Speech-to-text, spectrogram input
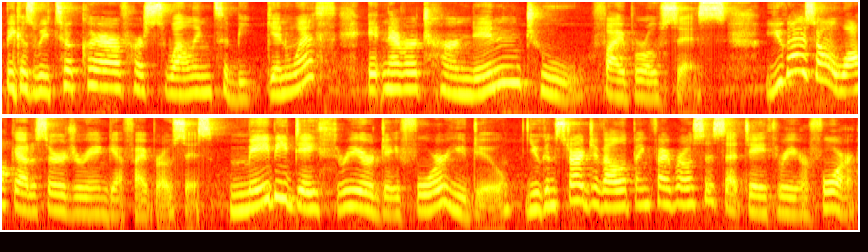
because we took care of her swelling to begin with. It never turned into fibrosis. You guys don't walk out of surgery and get fibrosis. Maybe day three or day four you do. You can start developing fibrosis at day three or four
